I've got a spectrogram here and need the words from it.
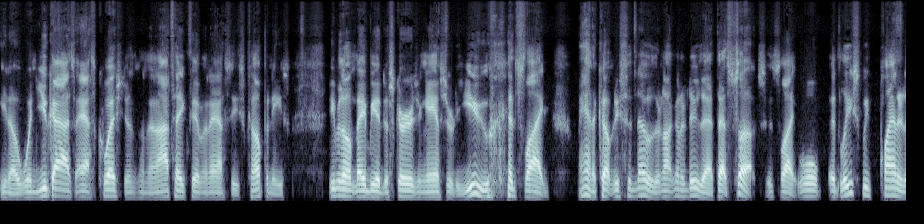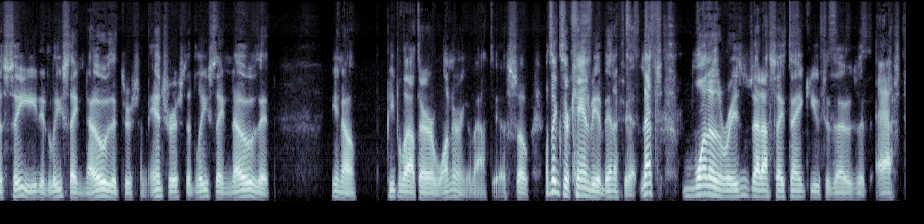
you know, when you guys ask questions and then I take them and ask these companies, even though it may be a discouraging answer to you, it's like, man, the company said no, they're not going to do that. That sucks. It's like, well, at least we planted a seed. At least they know that there's some interest. At least they know that, you know, people out there are wondering about this. So I think there can be a benefit. And that's one of the reasons that I say thank you to those that asked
